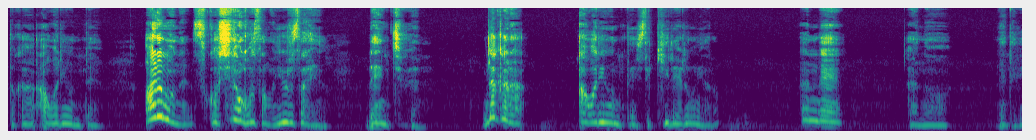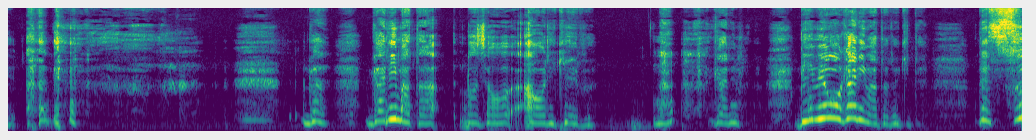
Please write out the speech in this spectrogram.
とか煽り運転。あれもね少しの誤差も許さへん連中やねだから煽り運転して切れるんやろ。んであの何て がガニ股路上煽り警部。なガニ微妙ガニ股できて。で寸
